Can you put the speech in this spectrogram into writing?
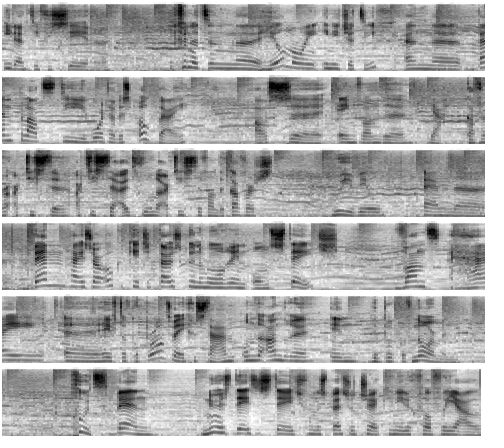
identificeren. Vind het een eh, heel mooi initiatief. En eh, Ben Plat die hoort er dus ook bij. Als eh, een van de ja, coverartiesten, artiesten, uitvoerende artiesten van de covers. Hoe je wil. En Ben, hij zou ook een keertje thuis kunnen horen in On Stage. Want hij heeft ook op Broadway gestaan. Onder andere in The Book of Norman. Goed, Ben. nu is deze stage van de special track in ieder geval voor jou.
